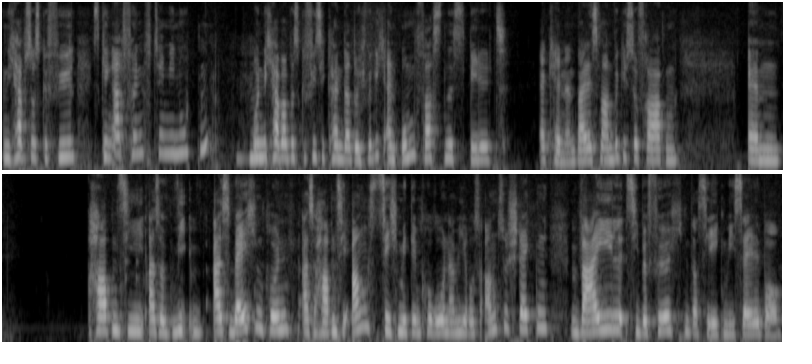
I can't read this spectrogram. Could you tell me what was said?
Und ich habe so das Gefühl, es ging auch 15 Minuten. Und ich habe aber das Gefühl, sie können dadurch wirklich ein umfassendes Bild erkennen, weil es waren wirklich so Fragen, ähm, haben Sie, also wie, aus welchen Gründen, also haben Sie Angst, sich mit dem Coronavirus anzustecken, weil Sie befürchten, dass Sie irgendwie selber,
